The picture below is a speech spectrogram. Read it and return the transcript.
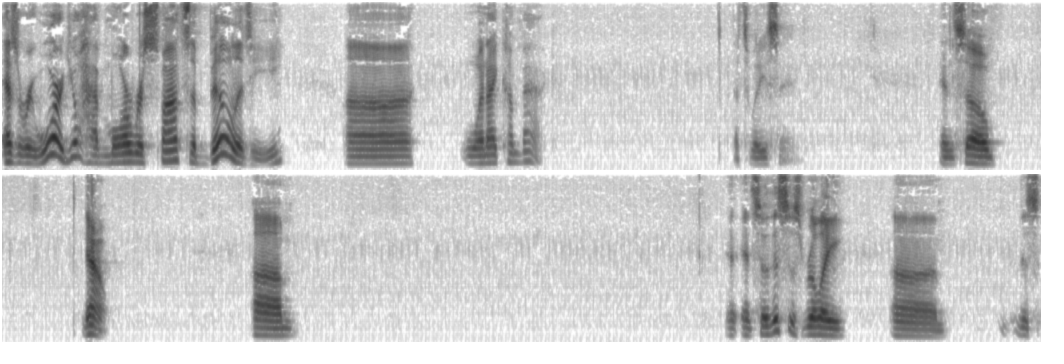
as a reward you'll have more responsibility uh, when I come back. That's what he's saying. And so now. Um, and, and, so this is really um, this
